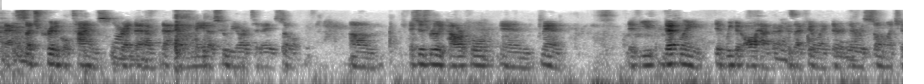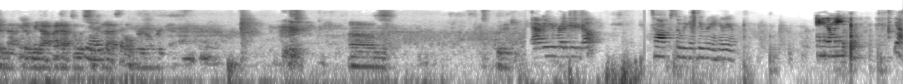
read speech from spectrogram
at such critical times, Yeah. right? That have that have made us who we are today. So um, it's just really powerful, and man, if you definitely if we could all have that, because I feel like there there was so much in that that we have I'd have to listen Yeah, to that so. over and over again. Um, who did you? Abby, you ready to go? Talk so we can see if we can hear you. Can you hear me? Yeah.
